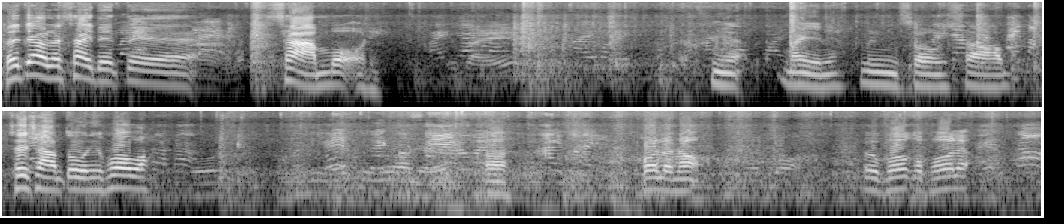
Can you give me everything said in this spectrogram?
แล้วเจ้าละใส่แต่แต่สามเบาะนี่ไปไงคลายไว้เนี่ยไม่เนี่ยหนึ่งสองสามใช่สามตัวนี้พ่อวะเฮ็ดได้ก็แม่อะไอ้ไว้พอแล้วเนาะเออพอก็พอแล้วเฮ็ดต้อง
